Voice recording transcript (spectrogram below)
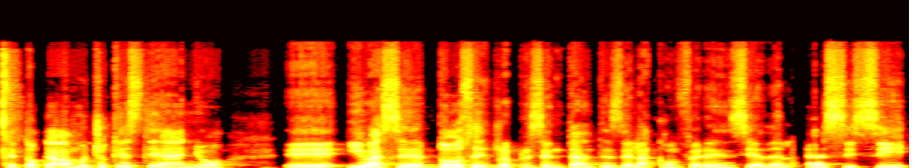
se tocaba mucho que este año eh, iba a ser 12 representantes de la conferencia del SEC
